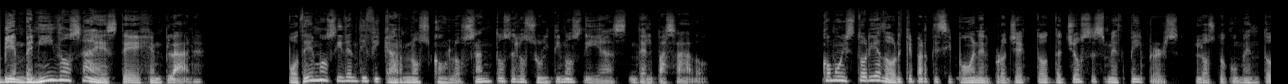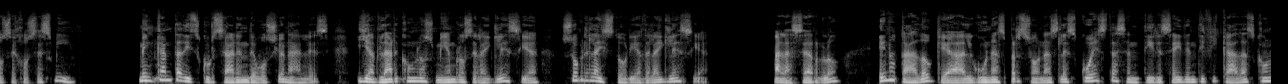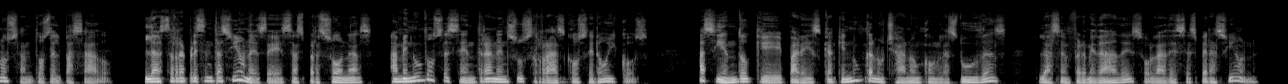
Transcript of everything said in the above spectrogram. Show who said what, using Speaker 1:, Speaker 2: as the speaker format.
Speaker 1: Bienvenidos a este ejemplar. Podemos identificarnos con los santos de los últimos días del pasado. Como historiador que participó en el proyecto The Joseph Smith Papers, los documentos de José Smith, me encanta discursar en devocionales y hablar con los miembros de la Iglesia sobre la historia de la Iglesia. Al hacerlo, he notado que a algunas personas les cuesta sentirse identificadas con los santos del pasado. Las representaciones de esas personas a menudo se centran en sus rasgos heroicos, haciendo que parezca que nunca lucharon con las dudas, las enfermedades o la desesperación.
